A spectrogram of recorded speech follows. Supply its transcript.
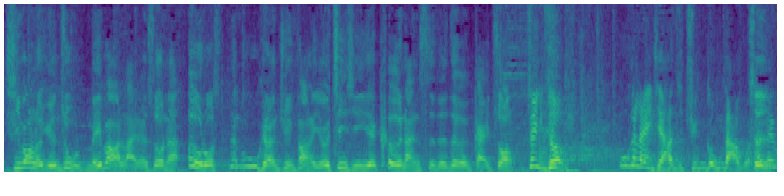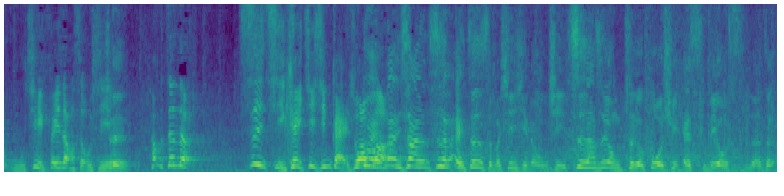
西方的援助没办法来的时候呢，俄罗斯那个乌克兰军方也会进行一些克难式的这个改装。所以你说，乌克兰以前它是军工大国，他对武器非常熟悉，是他们真的。自己可以进行改装。对，那你像是哎，这是什么新型的武器？事实上是用这个过去 S 六十的这个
